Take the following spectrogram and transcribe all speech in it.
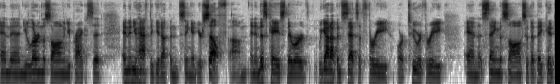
and then you learn the song and you practice it, and then you have to get up and sing it yourself. Um, and in this case, there were we got up in sets of three or two or three and sang the song so that they could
